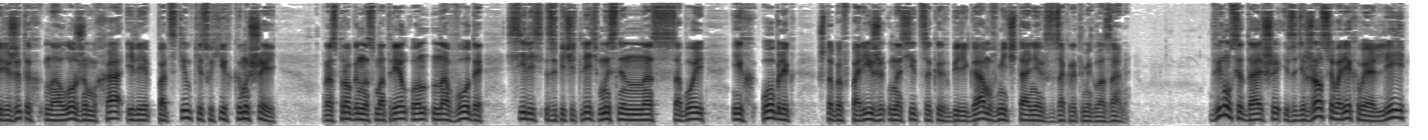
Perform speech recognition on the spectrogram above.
пережитых на ложе мха или подстилке сухих камышей. Растроганно смотрел он на воды, сились запечатлеть мысленно с собой их облик, чтобы в Париже уноситься к их берегам в мечтаниях с закрытыми глазами. Двинулся дальше и задержался в Ореховой аллее,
